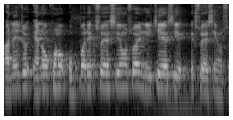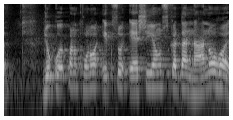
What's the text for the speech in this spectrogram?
અને જો એનો ખૂણો ઉપર એકસો એંસી અંશ હોય, નીચે એસી એકસો એંસી અંશ હોય. જો કોઈ પણ ખૂણો એકસો એંસી અંશ કરતાં નાનો હોય,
